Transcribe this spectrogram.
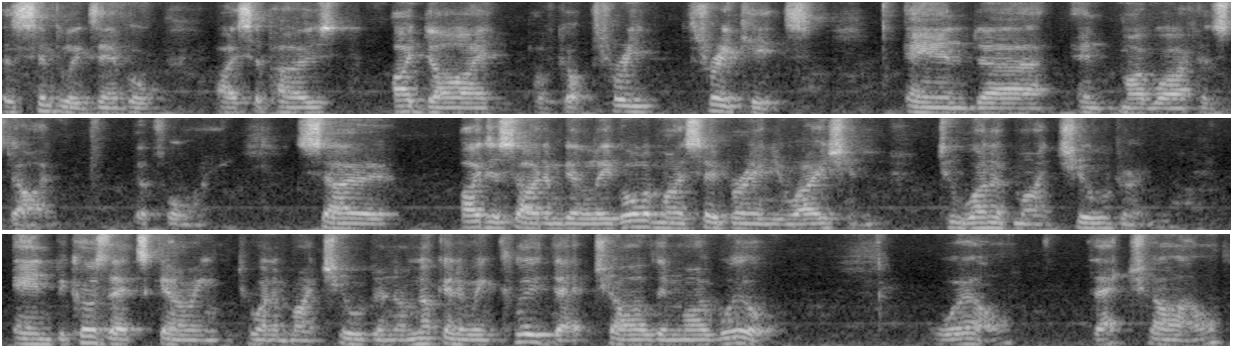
a, simple example. I suppose I die. I've got three three kids, and uh, and my wife has died before me. So I decide I'm going to leave all of my superannuation to one of my children. And because that's going to one of my children, I'm not going to include that child in my will. Well, that child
